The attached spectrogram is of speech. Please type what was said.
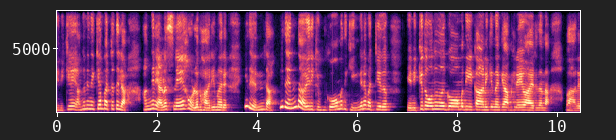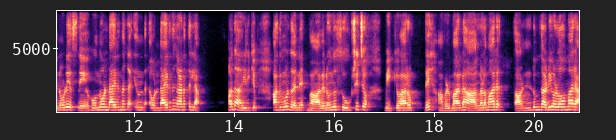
എനിക്ക് അങ്ങനെ നിൽക്കാൻ പറ്റത്തില്ല. അങ്ങനെയാണ് സ്നേഹമുള്ള ഭാര്യമാര്. ഇതെന്താ? ഇതെന്തായിരിക്കും? ഗോമതിക്ക് ഇങ്ങനെ പറ്റിയത്? എനിക്ക് തോന്നുന്നത് ഗോമതി കാണിക്കുന്നൊക്കെ അഭിനയമായിരുന്നെന്ന. ബാലനോട് സ്നേഹമൊന്നും ഉണ്ടായിരുന്ന ഉണ്ടായിരുന്നു കാണത്തില്ല. അതായിരിക്കും. അതുകൊണ്ട് തന്നെ ബാലനൊന്ന് സൂക്ഷിച്ചോ. മിക്കവാറും ദേ അവൾമാരുടെ ആങ്ങളമാര് തണ്ടും തടിയുള്ളവന്മാരാ.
